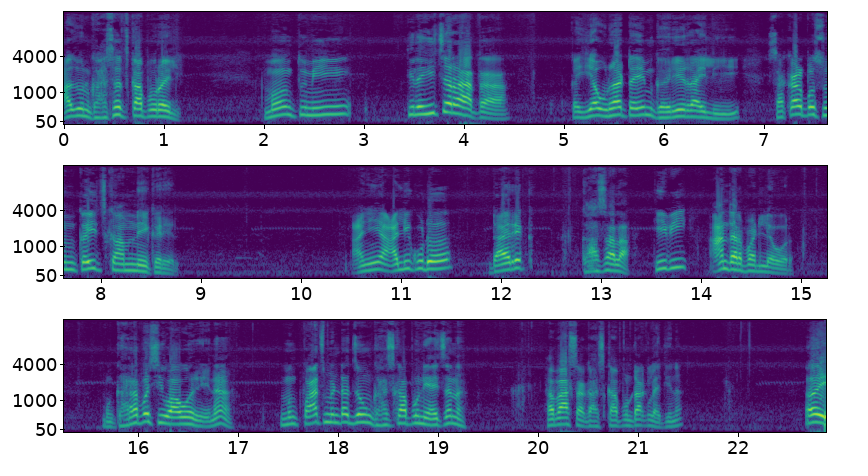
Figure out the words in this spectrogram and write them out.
अजून घासच कापू राहिली. मग तुम्ही तिला विचारा आता का एवढा टाईम घरी राहिली सकाळपासून काहीच काम नाही करेल. आणि आली कुठं? डायरेक्ट घासाला. ती बी अंधार पडल्यावर. मग घरापाशी वावर आहे ना? मग पाच मिनिटात जाऊन घास कापून यायचं ना? हा बासा घास कापून टाकलाय ती ना अय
